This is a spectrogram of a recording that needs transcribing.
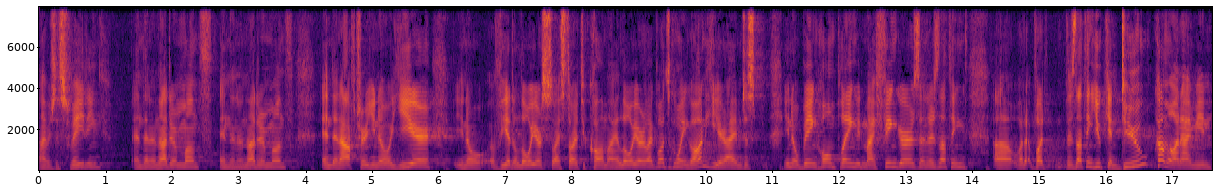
I was just waiting. And then another month, and then another month. And then after, you know, a year, you know, we had a lawyer, so I started to call my lawyer, like, what's going on here? I'm just, you know, being home playing with my fingers, and there's nothing, uh, what, what, there's nothing you can do? Come on, I mean,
